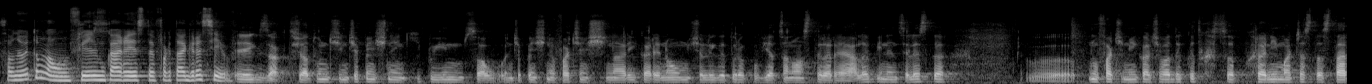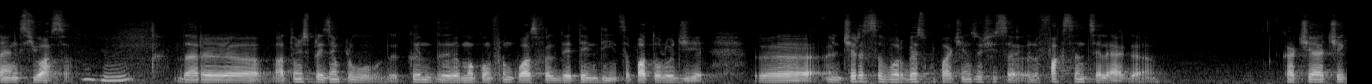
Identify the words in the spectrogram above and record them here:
Sau ne uităm la un film care este foarte agresiv. Exact. Și atunci începem și ne închipuim sau începem și ne facem scenarii care nu au nicio legătură cu viața noastră reală. Bineînțeles că uh, nu facem nimic altceva decât să hrănim această stare anxioasă. Uh-huh. Dar uh, atunci, spre exemplu, când mă confrunt cu astfel de tendință, patologie, uh, încerc să vorbesc cu pacientul și să îl fac să înțeleagă ca ceea ce,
